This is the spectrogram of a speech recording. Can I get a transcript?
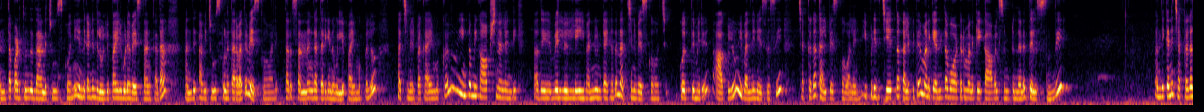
ఎంత పడుతుందో దాన్ని చూసుకొని ఎందుకంటే ఇందులో ఉల్లిపాయలు కూడా వేస్తాం కదా అందు అవి చూసుకున్న తర్వాత వేసుకోవాలి. తర్వాత సన్నంగా తరిగిన ఉల్లిపాయ ముక్కలు పచ్చిమిరపకాయ ముక్కలు ఇంకా మీకు ఆప్షనల్ అండి. అది వెల్లుల్లి ఇవన్నీ ఉంటాయి కదా నచ్చిన వేసుకోవచ్చు. కొత్తిమీర ఆకులు ఇవన్నీ వేసేసి చక్కగా కలిపేసుకోవాలండి. ఇప్పుడు ఇది చేత్తో కలిపితే మనకి ఎంత వాటర్ మనకి కావాల్సి ఉంటుందనే తెలుస్తుంది. అందుకని చక్కగా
